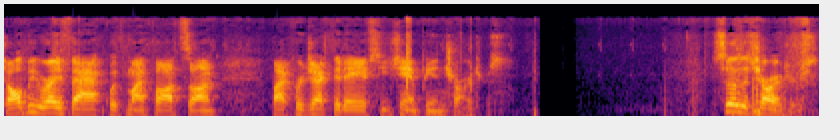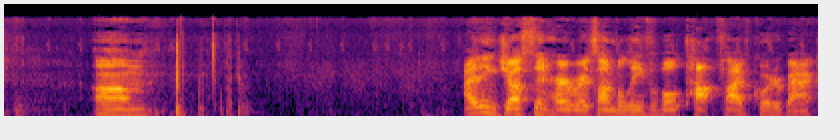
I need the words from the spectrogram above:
I'll be right back with my thoughts on my projected AFC champion Chargers. So the Chargers, um, I think Justin Herbert's unbelievable, top five quarterback.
